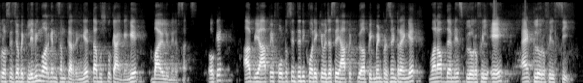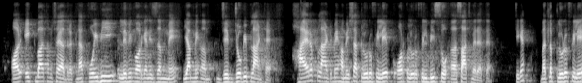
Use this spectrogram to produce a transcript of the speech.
प्रोसेस जब एक लिविंग ऑर्गेनिज्म करेंगे, तब उसको क्या कहेंगे? बायोल्यूमिनेसेंस ओके अब यहाँ पे फोटोसिंथेटिक होने की वजह से यहाँ पे पिगमेंट प्रेजेंट रहेंगे। One of them is chlorophyll a and chlorophyll c और एक बात हमेशा याद रखना, कोई भी लिविंग ऑर्गेनिज्म में या जो भी प्लांट है हायर प्लांट में हमेशा क्लोरोफिल ए और क्लोरोफिल बी साथ में रहते हैं। ठीक है? मतलब chlorophyll a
